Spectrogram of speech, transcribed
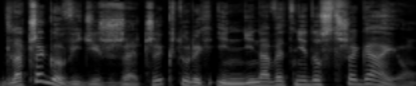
Dlaczego widzisz rzeczy, których inni nawet nie dostrzegają?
